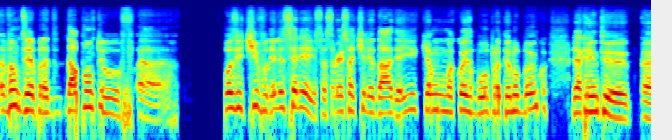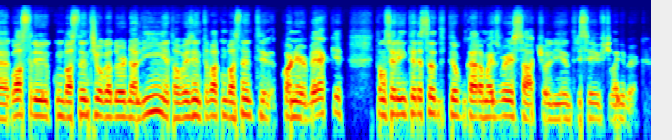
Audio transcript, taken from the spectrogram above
vamos dizer, para dar o ponto uh, positivo dele seria isso, essa versatilidade aí, que é uma coisa boa para ter no banco, já que a gente uh, gosta de com bastante jogador na linha, talvez a gente vá com bastante cornerback, então seria interessante ter um cara mais versátil ali entre safety e linebacker.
